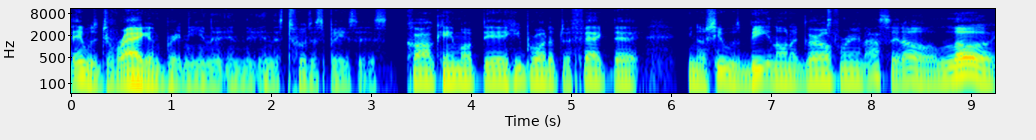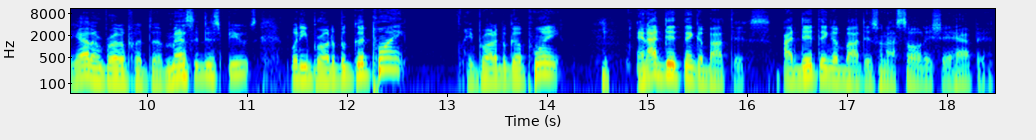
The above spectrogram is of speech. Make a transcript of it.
They was dragging Brittney in the in the in the Twitter spaces. Carl came up there, he brought up the fact that you know, she was beating on her girlfriend. I said, "Oh Lord, y'all done brought up the domestic disputes," but he brought up a good point. He brought up a good point, and I did think about this. I did think about this when I saw this shit happen.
